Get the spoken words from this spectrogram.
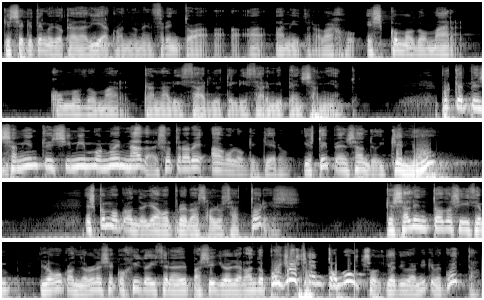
que es el que tengo yo cada día cuando me enfrento a, mi trabajo, es cómo domar, cómo domar, canalizar y utilizar mi pensamiento. Porque el pensamiento en sí mismo no es nada, es otra vez hago lo que quiero. Y estoy pensando, ¿y qué no? Es como cuando yo hago pruebas a los actores, que salen todos y dicen, luego cuando no les he cogido dicen en el pasillo llorando, pues yo siento mucho. Yo digo, a mí que me cuenta,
